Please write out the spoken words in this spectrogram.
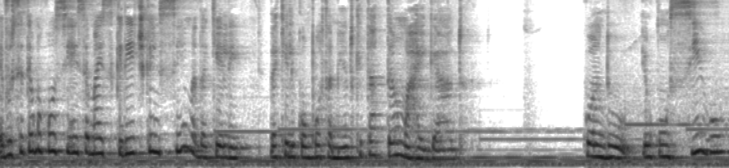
É você ter uma consciência mais crítica em cima daquele, daquele comportamento que está tão arraigado. Quando eu consigo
